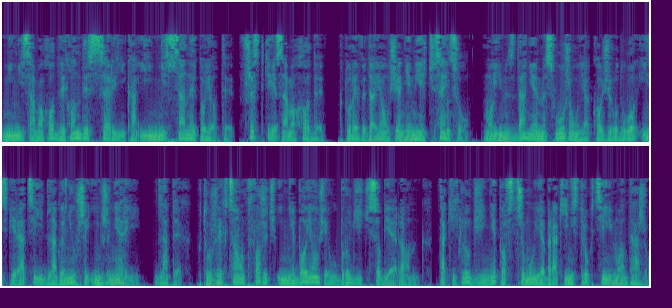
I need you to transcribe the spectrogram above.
mini samochody Hondy z serii K i Nissany Toyoty. Wszystkie samochody, które wydają się nie mieć sensu, moim zdaniem służą jako źródło inspiracji dla geniuszy inżynierii. Dla tych, którzy chcą tworzyć i nie boją się ubrudzić sobie rąk. Takich ludzi nie powstrzymuje brak instrukcji i montażu.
